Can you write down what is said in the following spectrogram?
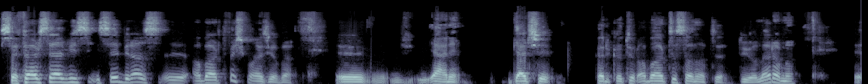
Sefer servis ise biraz e, abartmış mı acaba? E, yani gerçi karikatür abartı sanatı diyorlar ama e,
